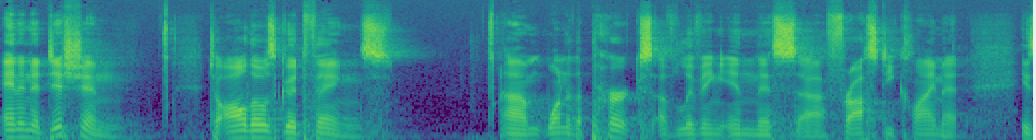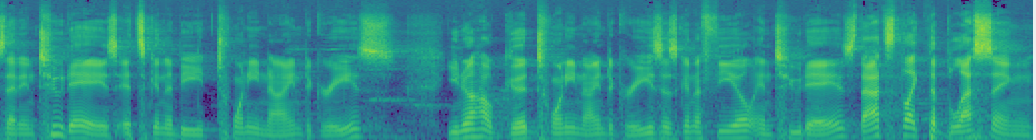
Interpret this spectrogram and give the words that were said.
And in addition to all those good things, um, one of the perks of living in this uh, frosty climate is that in two days it's going to be 29 degrees. You know how good 29 degrees is going to feel in two days? That's like the blessing.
